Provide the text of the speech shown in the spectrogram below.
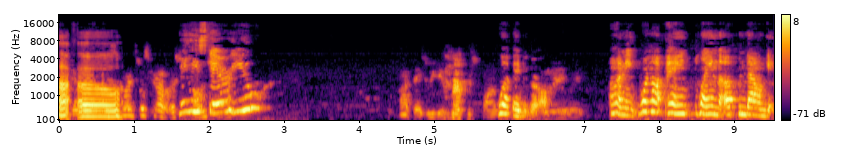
Uh-oh. We're just not Did he scare you? I think we do. not respond. What, baby girl? Honey, we're not paying, playing the up and down game.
